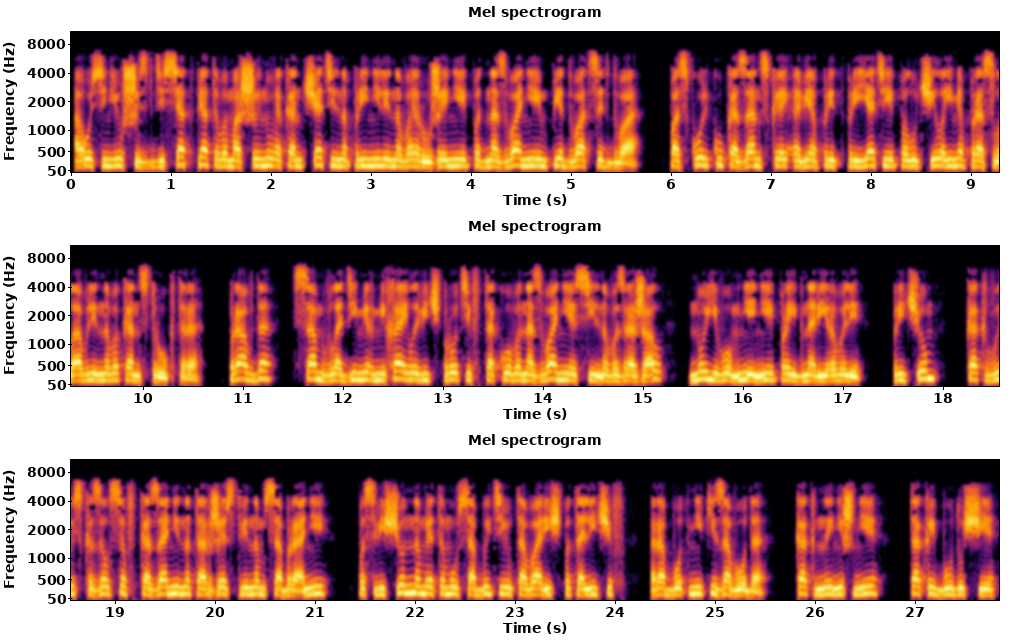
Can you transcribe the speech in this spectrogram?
а осенью 65-го машину окончательно приняли на вооружение под названием П-22, поскольку Казанское авиапредприятие получило имя прославленного конструктора. Правда, сам Владимир Михайлович против такого названия сильно возражал, но его мнение проигнорировали, причем, как высказался в Казани на торжественном собрании, посвященном этому событию товарищ Потоличев, работники завода, как нынешние, так и будущие,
